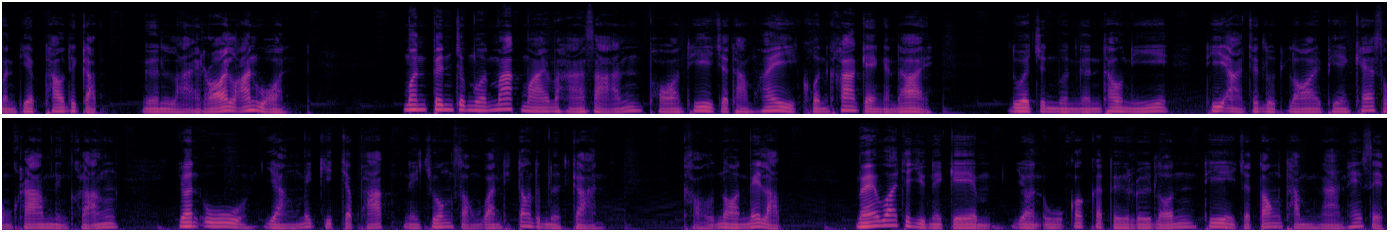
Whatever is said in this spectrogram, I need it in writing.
มันเทียบเท่าได้กับเงินหลายร้อยล้านวอน มันเป็นจำนวนมากมายมหาศาลพอที่จะทำให้คนฆ่าแกงกันได้ ด้วยจำนวนเงินเท่านี้ที่อาจจะหลุดลอยเพียงแค่สงครามหนึ่งครั้ง ยอนอูยังไม่คิดจะพักในช่วงสองวันที่ต้องดำเนินการ เขานอนไม่หลับ แม้ว่าจะอยู่ในเกม ยอนอูก็กระตือรือร้นที่จะต้องทำงานให้เสร็จ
